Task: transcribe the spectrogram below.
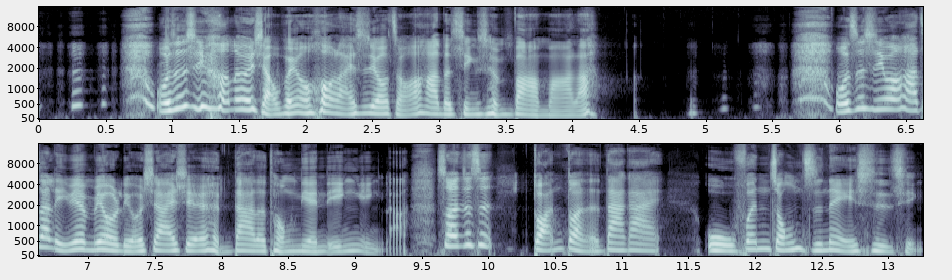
我是希望那位小朋友后来是有找到他的亲生爸妈啦。我是希望他在里面没有留下一些很大的童年阴影啦。虽然就是短短的大概五分钟之内的事情，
